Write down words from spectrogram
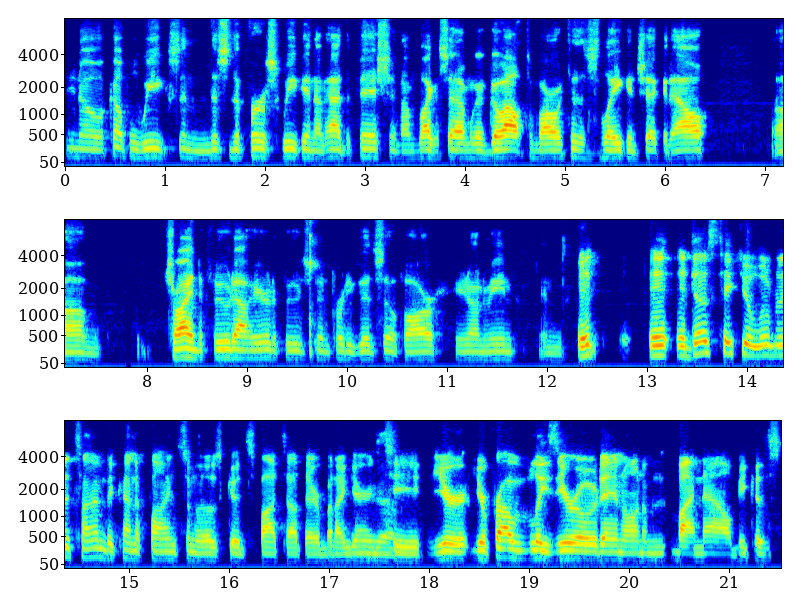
you know a couple weeks, and this is the first weekend I've had to fish, and I'm like I said, I'm going to go out tomorrow to this lake and check it out. Um, trying the food out here. The food's been pretty good so far. You know what I mean? And it it, it does take you a little bit of time to kind of find some of those good spots out there but i guarantee you're you're probably zeroed in on them by now because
